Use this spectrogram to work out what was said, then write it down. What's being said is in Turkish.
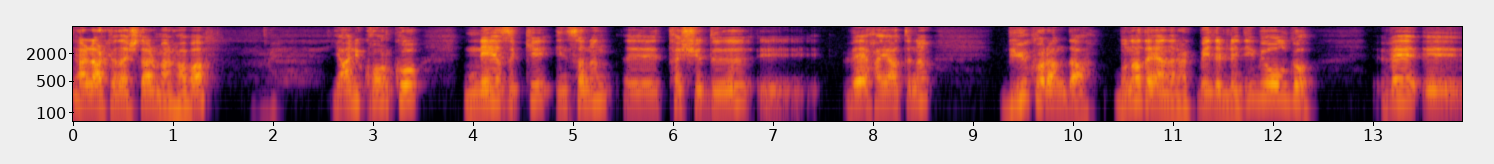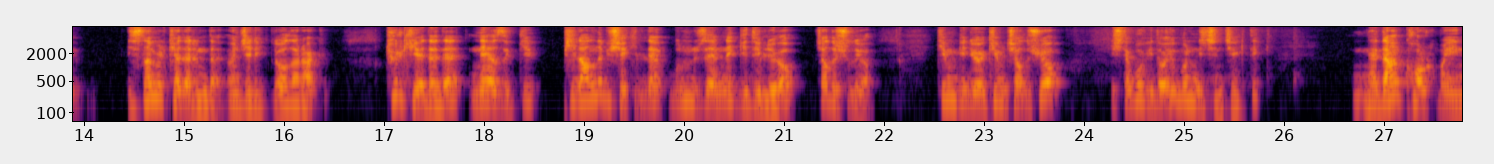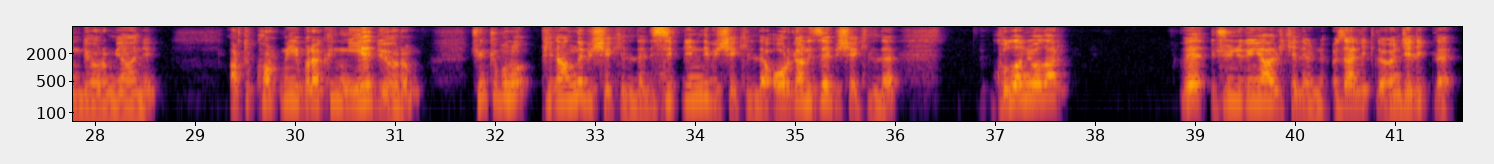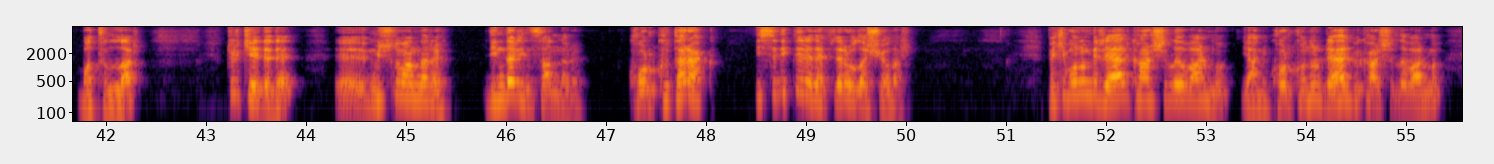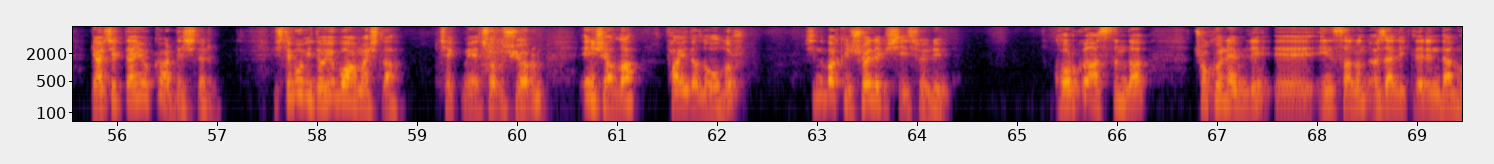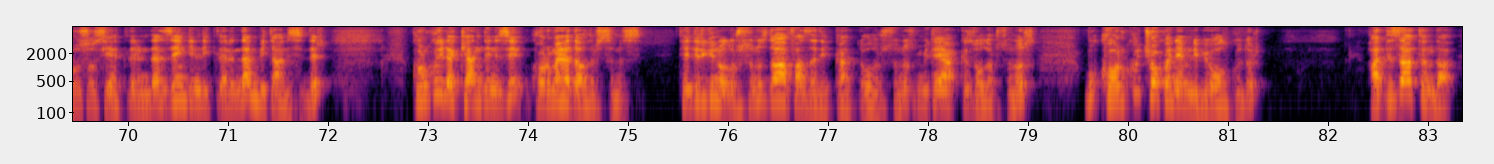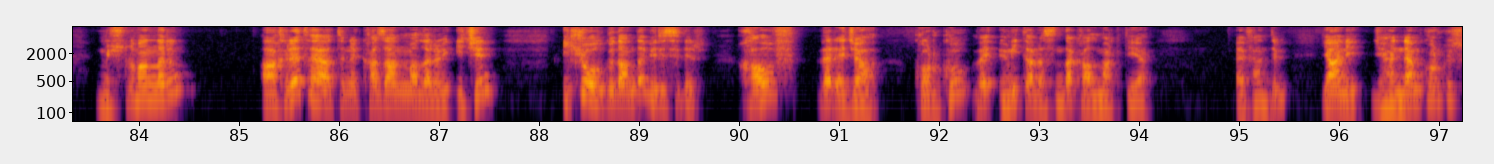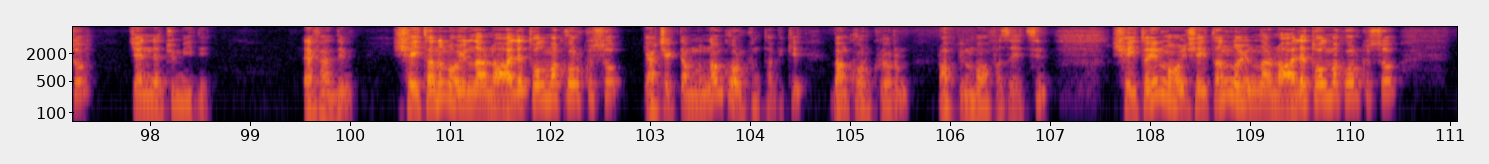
Değerli arkadaşlar merhaba. Yani korku ne yazık ki insanın, eee, taşıdığı, eee, ve hayatını büyük oranda buna dayanarak belirlediği bir olgu ve, eee, İslam ülkelerinde öncelikli olarak, Türkiye'de de ne yazık ki planlı bir şekilde bunun üzerine gidiliyor, çalışılıyor. Kim gidiyor, kim çalışıyor? İşte bu videoyu bunun için çektik. Neden korkmayın diyorum yani. Artık korkmayı bırakın niye diyorum? Çünkü bunu planlı bir şekilde, disiplinli bir şekilde, organize bir şekilde kullanıyorlar ve 3. dünya ülkelerini özellikle öncelikle Batılılar Türkiye'de de e, Müslümanları, dindar insanları korkutarak istedikleri hedeflere ulaşıyorlar. Peki bunun bir reel karşılığı var mı? Yani korkunun reel bir karşılığı var mı? Gerçekten yok kardeşlerim. İşte bu videoyu bu amaçla çekmeye çalışıyorum. İnşallah faydalı olur. Şimdi bakın şöyle bir şey söyleyeyim. Korku aslında çok önemli e, insanın özelliklerinden, hususiyetlerinden, zenginliklerinden bir tanesidir. Korkuyla kendinizi korumaya da alırsınız. Tedirgin olursunuz, daha fazla dikkatli olursunuz, müteyakkız olursunuz. Bu korku çok önemli bir olgudur. Haddi zatında Müslümanların ahiret hayatını kazanmaları için iki olgudan da birisidir. Havf ve reca, korku ve ümit arasında kalmak diye. Efendim, yani cehennem korkusu, cennet ümidi. Efendim, şeytanın oyunlarına alet olma korkusu, gerçekten bundan korkun tabii ki. Ben korkuyorum. Rabbim muhafaza etsin. Şeytanın, şeytanın oyunlarına alet olma korkusu,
